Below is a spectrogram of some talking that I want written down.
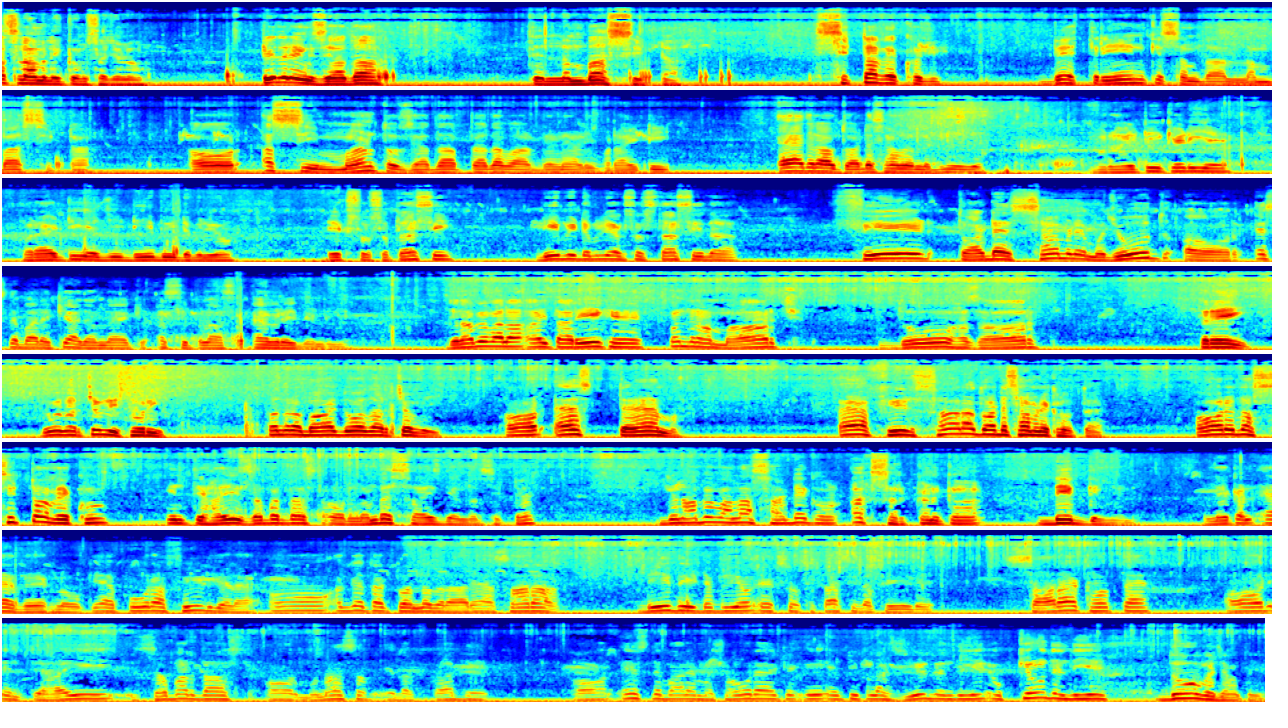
ਅਸਲਾਮ ਅਲੈਕੁਮ ਸਜਣੋ। Tailoring ਜ਼ਿਆਦਾ ਤੇ ਲੰਬਾ ਸਿੱਟਾ। ਸਿੱਟਾ ਵੇਖੋ ਜੀ, ਬਿਹਤਰੀਨ ਕਿਸਮ ਦਾ ਲੰਬਾ ਸਿੱਟਾ ਔਰ 80 ਮਣ ਤੋਂ ਜ਼ਿਆਦਾ ਪੈਦਾਵਾਰ ਦੇਣ ਵਾਲੀ ਵੈਰਾਈਟੀ ਇਹ ਜਨਾਬ ਤੁਹਾਡੇ ਸਾਹਮਣੇ ਲੱਗੀ ਹੋਈ ਹੈ। ਵੈਰਾਈਟੀ ਕਿਹੜੀ ਹੈ? ਵੈਰਾਈਟੀ ਹੈ ਜੀ DBW 187 DBW 187 ਦਾ ਫੀਡ ਤੁਹਾਡੇ ਸਾਹਮਣੇ ਮੌਜੂਦ ਔਰ ਇਸ ਦੇ ਬਾਰੇ ਕਿਹਾ ਜਾਂਦਾ ਹੈ ਕਿ 80 ਪਲੱਸ ਐਵਰੇਜ ਦਿੰਦੀ ਹੈ ਜਨਾਬੇ ਵਾਲਾ ਅੱਜ ਤਾਰੀਖ ਹੈ 15 ਮਾਰਚ 2023 2024 ਸੌਰੀ 15 ਮਾਰਚ 2024 ਔਰ ਇਸ ਟਾਈਮ ਇਹ ਫੀਡ ਸਾਰਾ ਤੁਹਾਡੇ ਸਾਹਮਣੇ ਖਲੋਤਾ ਹੈ ਔਰ ਇਹਦਾ ਸਿੱਟਾ ਵੇਖੋ ਇੰਤਹਾਈ ਜ਼ਬਰਦਸਤ ਔਰ ਲੰਬੇ ਸਾਈਜ਼ ਦੇ ਅੰਦਰ ਸਿੱਟਾ ਹੈ ਜਨਾਬੇ ਵਾਲਾ ਸਾਡੇ ਕੋਲ ਅਕਸਰ ਕਣਕਾਂ ਡਿੱਗ ਗਈਆਂ ਨੇ ਲੇਕਿਨ ਇਹ ਵੇਖ ਲਓ ਕਿ ਇਹ ਪੂਰਾ ਫੀਡ ਜਿਹੜਾ ਹੈ, ਉਹ ਅੱਗੇ ਤੱਕ ਤੁਹਾਨੂੰ ਨਜ਼ਰ ਆ ਰਿਹਾ ਸਾਰਾ DBW 187 ਦਾ ਫੀਡ ਹੈ ਸਾਰਾ ਖਲੋਤਾ ਹੈ ਔਰ ਇੰਤਹਾਈ ਜ਼ਬਰਦਸਤ ਔਰ ਮੁਨਾਸਬ ਇਹਦਾ ਕੱਦ ਹੈ ਔਰ ਇਸ ਦੇ ਬਾਰੇ ਮਸ਼ਹੂਰ ਹੈ ਕਿ ਇਹ 80 ਪਲੱਸ ਜੀਰ ਦਿੰਦੀ ਹੈ ਉਹ ਕਿਉਂ ਦਿੰਦੀ ਹੈ ਦੋ ਵਜ੍ਹਾ ਤੇ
